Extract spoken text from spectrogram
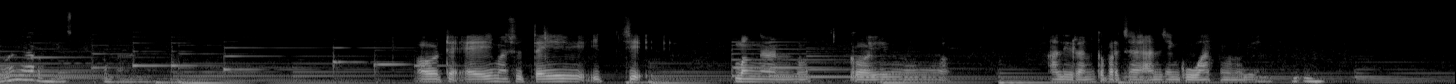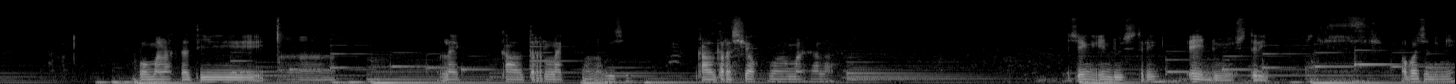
Makanya harus ya Oh, DE maksudnya ijik menganut koyo aliran kepercayaan sing kuat ngono kuwi. Mm-mm. Apa malah tadi eh, like culture lag ngono kuwi sih. Culture shock ngono masalah. Sing industri, eh industri. Apa jenenge?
